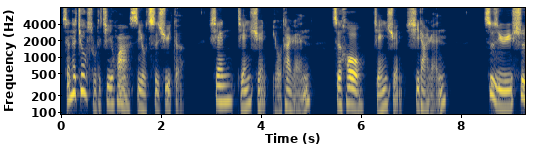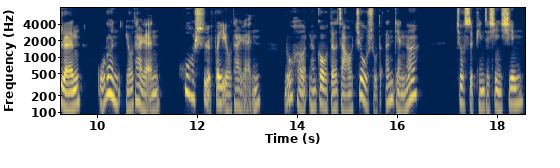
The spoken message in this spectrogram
神的救赎的计划是有次序的，先拣选犹太人，之后拣选希腊人。至于世人，无论犹太人或是非犹太人，如何能够得着救赎的恩典呢？就是凭着信心，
